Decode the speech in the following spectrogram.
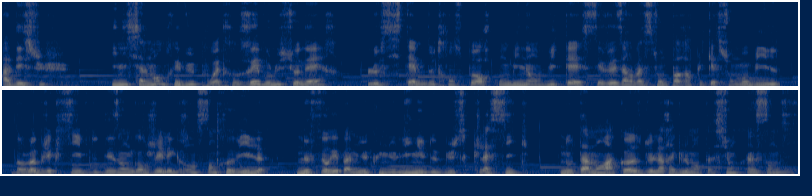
a déçu. Initialement prévu pour être révolutionnaire, le système de transport combinant vitesse et réservation par application mobile dans l'objectif de désengorger les grands centres-villes, ne ferait pas mieux qu'une ligne de bus classique, notamment à cause de la réglementation incendie.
